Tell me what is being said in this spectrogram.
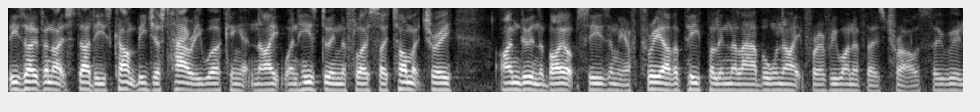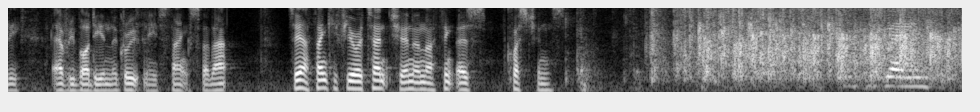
these overnight studies can't be just Harry working at night when he's doing the flow cytometry, I'm doing the biopsies and we have three other people in the lab all night for every one of those trials. So really everybody in the group needs thanks for that. So yeah, thank you for your attention and I think there's questions. James.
